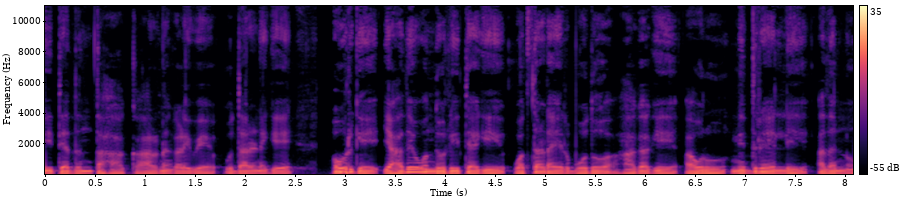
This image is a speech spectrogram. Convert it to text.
ರೀತಿಯಾದಂತಹ ಕಾರಣಗಳಿವೆ. ಉದಾಹರಣೆಗೆ, ಅವ್ರಿಗೆ ಯಾವುದೇ ಒಂದು ರೀತಿಯಾಗಿ ಒತ್ತಡ ಇರ್ಬೋದು, ಹಾಗಾಗಿ ಅವರು ನಿದ್ರೆಯಲ್ಲಿ ಅದನ್ನು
